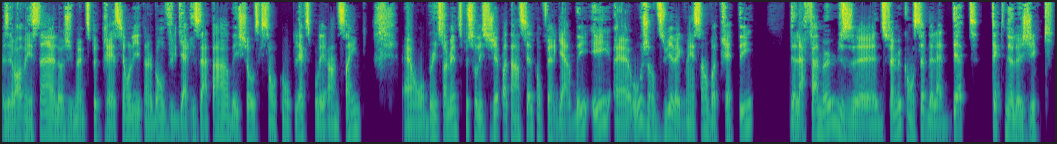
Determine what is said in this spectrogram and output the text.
Vous allez voir, Vincent, là, j'ai mis un petit peu de pression. il est un bon vulgarisateur des choses qui sont complexes pour les rendre simples. Euh, on brainstormait un petit peu sur les sujets potentiels qu'on pouvait regarder. Et aujourd'hui, avec Vincent, on va traiter de la fameuse, du fameux concept de la dette technologique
